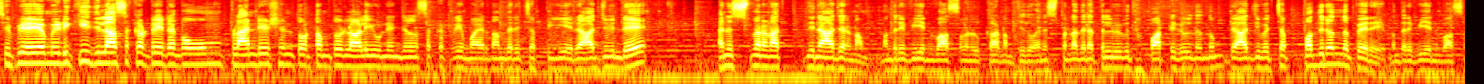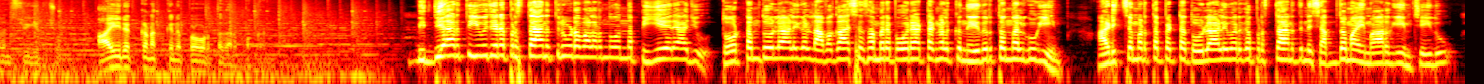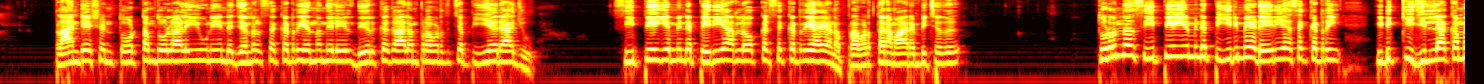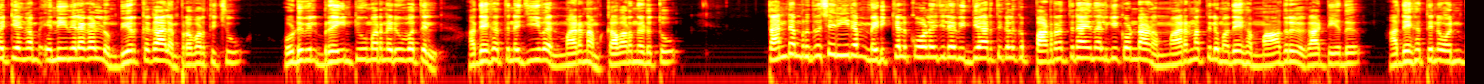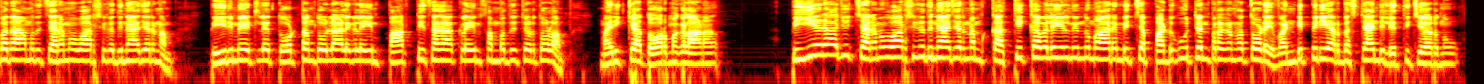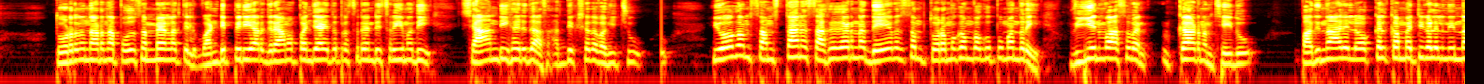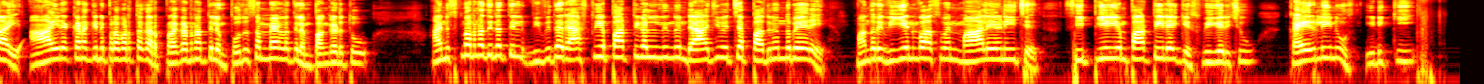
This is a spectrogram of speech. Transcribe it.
C P I M Idukki ജില്ലാ secretariat അംഗവും plantation തോട്ടം തൊഴിലാളി യൂണിയൻ ജനറൽ സെക്രട്ടറിയുമായിരുന്ന അന്തരിച്ച പി എ രാജുവിന്റെ അനുസ്മരണ ദിനാചരണം. മന്ത്രി വി എൻ വാസവൻ ഉദ്ഘാടനം ചെയ്തു. അനുസ്മരണ ദിനത്തിൽ വിവിധ പാർട്ടികളിൽ നിന്നും രാജിവെച്ച പതിനൊന്ന് പേരെ മന്ത്രി വി എൻ വാസവൻ സ്വീകരിച്ചു. ആയിരക്കണക്കിന് പ്രവർത്തകർ പങ്കെടുത്തു. വിദ്യാർത്ഥി യുവജന പ്രസ്ഥാനത്തിലൂടെ വളർന്നു വന്ന പി എ രാജു തോട്ടം തൊഴിലാളികളുടെ അവകാശ സമര പോരാട്ടങ്ങൾക്ക് നേതൃത്വം നൽകുകയും അടിച്ചമർത്തപ്പെട്ട തൊഴിലാളി വർഗ പ്രസ്ഥാനത്തിന്റെ ശബ്ദമായി മാറുകയും ചെയ്തു. പ്ലാന്റേഷൻ തോട്ടം തൊഴിലാളി യൂണിയന്റെ ജനറൽ സെക്രട്ടറി എന്ന നിലയിൽ ദീർഘകാലം പ്രവർത്തിച്ച P A Raju C P I എമ്മിന്റെ പെരിയാർ ലോക്കൽ സെക്രട്ടറിയായാണ് പ്രവർത്തനം ആരംഭിച്ചത്. തുടർന്ന് സി പി ഐ എമ്മിന്റെ പീരുമേട് ഏരിയ സെക്രട്ടറി ഇടുക്കി ജില്ലാ കമ്മിറ്റി അംഗം എന്നീ നിലകളിലും ദീർഘകാലം പ്രവർത്തിച്ചു. ഒടുവിൽ ബ്രെയിൻ ട്യൂമറിന്റെ രൂപത്തിൽ അദ്ദേഹത്തിന്റെ ജീവൻ മരണം കവർന്നെടുത്തു. തന്റെ മൃതശരീരം മെഡിക്കൽ കോളേജിലെ വിദ്യാർത്ഥികൾക്ക് പഠനത്തിനായി നൽകിക്കൊണ്ടാണ് മരണത്തിലും അദ്ദേഹം മാതൃക കാട്ടിയത്. അദ്ദേഹത്തിന്റെ ഒൻപതാമത് ചരമവാർഷിക ദിനാചരണം പീരുമേട്ടിലെ തോട്ടം തൊഴിലാളികളെയും പാർട്ടി സഖാക്കളെയും സംബന്ധിച്ചിടത്തോളം മരിക്കാത്ത ഓർമ്മകളാണ്. പി എ രാജു ചരമവാർഷിക ദിനാചരണം കക്കിക്കവലയിൽ നിന്നും ആരംഭിച്ച പടുകൂറ്റൻ പ്രകടനത്തോടെ വണ്ടിപ്പെരിയാർ ബസ് സ്റ്റാൻഡിൽ എത്തിച്ചേർന്നു. തുടർന്ന് നടന്ന പൊതുസമ്മേളനത്തിൽ വണ്ടിപ്പെരിയാർ ഗ്രാമപഞ്ചായത്ത് പ്രസിഡന്റ് ശ്രീമതി ശാന്തി ഹരിദാസ് അധ്യക്ഷത വഹിച്ചു. യോഗം സംസ്ഥാന സഹകരണ ദേവസ്വം തുറമുഖം വകുപ്പ് മന്ത്രി വി എൻ വാസവൻ ഉദ്ഘാടനം ചെയ്തു. പതിനാല് ലോക്കൽ കമ്മിറ്റികളിൽ നിന്നായി ആയിരക്കണക്കിന് പ്രവർത്തകർ പ്രകടനത്തിലും പൊതുസമ്മേളനത്തിലും പങ്കെടുത്തു. അനുസ്മരണ ദിനത്തിൽ വിവിധ രാഷ്ട്രീയ പാർട്ടികളിൽ നിന്നും രാജിവെച്ച പതിനൊന്ന് പേരെ മന്ത്രി വി എൻ വാസുവൻ മാലയണിയിച്ച് സി പി ഐ എം പാർട്ടിയിലേക്ക് സ്വീകരിച്ചു. കൈരളി ന്യൂസ് ഇടുക്കി.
